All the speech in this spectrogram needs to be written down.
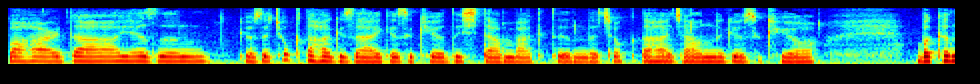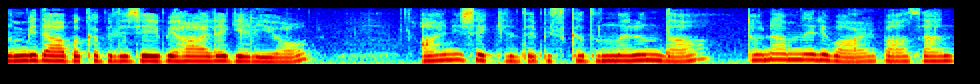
baharda, yazın göze çok daha güzel gözüküyor dıştan baktığında. Çok daha canlı gözüküyor. Bakanın bir daha bakabileceği bir hale geliyor. Aynı şekilde biz kadınların da dönemleri var. Bazen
